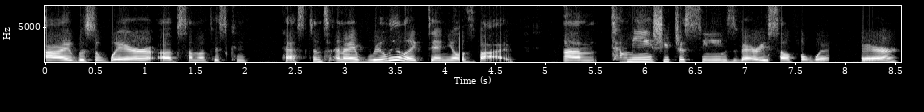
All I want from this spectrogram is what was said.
I was aware of some of his contestants, and I really like Danielle's vibe. Um, to me, she just seems very self-aware.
